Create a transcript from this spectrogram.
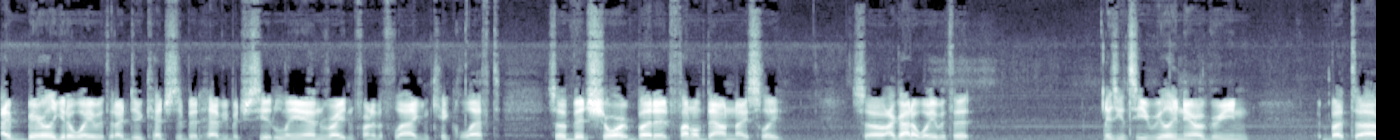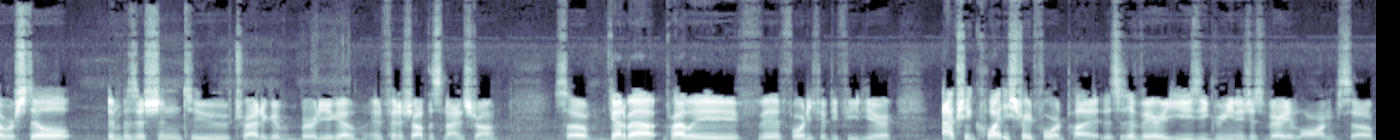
I barely get away with it. I do catch it a bit heavy, but you see it land right in front of the flag and kick left. So a bit short, but it funneled down nicely. So I got away with it. As you can see, really narrow green, but uh, we're still in position to try to give birdie a go and finish off this nine strong. So got about probably 40, 50 feet here. Actually, quite a straightforward putt. This is a very easy green. It's just very long, so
